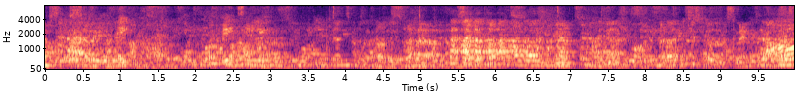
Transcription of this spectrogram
direction happens? So, 10, 18, that's 40 cards. 7 cards.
